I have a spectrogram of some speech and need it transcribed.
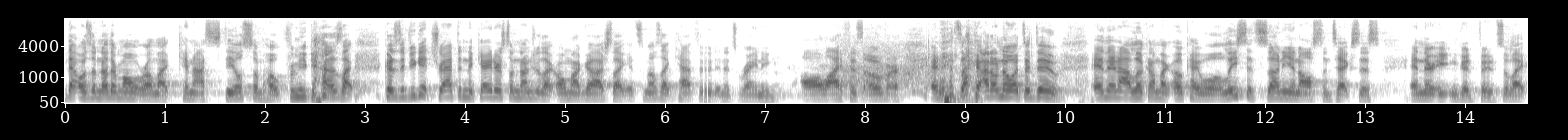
that was another moment where I'm like, can I steal some hope from you guys? Like, because if you get trapped in Decatur, sometimes you're like, oh my gosh, like it smells like cat food and it's raining. All life is over. And it's like, I don't know what to do. And then I look, I'm like, okay, well, at least it's sunny in Austin, Texas, and they're eating good food. So like,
